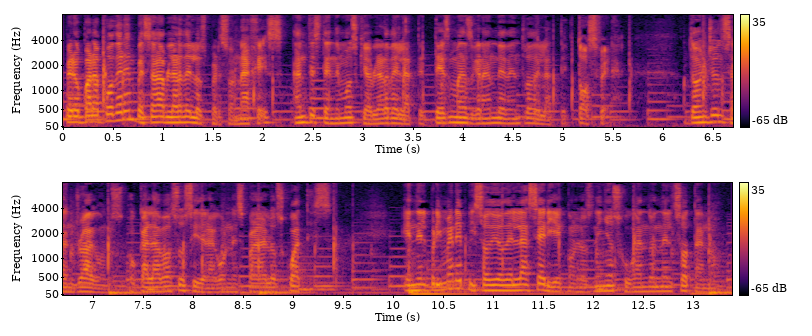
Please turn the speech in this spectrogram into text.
Pero para poder empezar a hablar de los personajes, antes tenemos que hablar de la tetez más grande dentro de la tetósfera, Dungeons and Dragons o Calabozos y Dragones para los cuates. En el primer episodio de la serie, con los niños jugando en el sótano,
